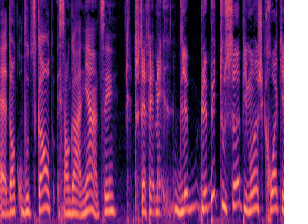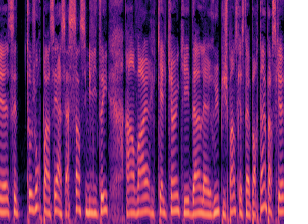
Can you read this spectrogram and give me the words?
Euh, donc, au bout du compte, ils sont gagnants, tu sais. Tout à fait. Mais le, but de tout ça, puis moi, je crois que c'est toujours penser à sa sensibilité envers quelqu'un qui est dans la rue. Puis je pense que c'est important parce que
